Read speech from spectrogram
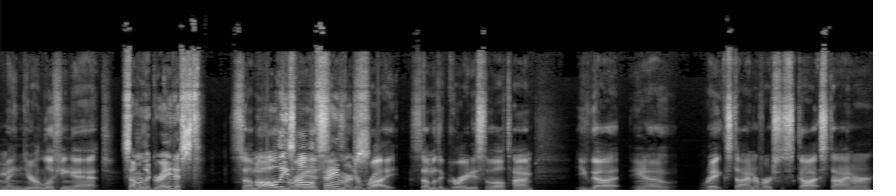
I mean, you're looking at Some of the greatest. some All of the these Hall of greatest- Famers. You're right. Some of the greatest of all time. You've got you know Rick Steiner versus Scott Steiner.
